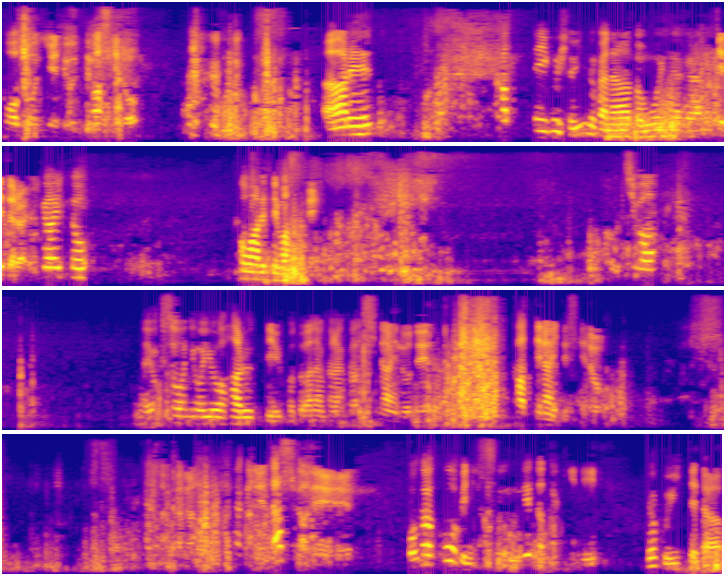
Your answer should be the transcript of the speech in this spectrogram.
包装に入れて売ってますけど、あれ、買っていく人いるのかなと思いながら見てたら意外と買われてますね。うちは、浴槽にお湯を張るっていうことはなかなかしないので、買ってないんですけど、なんかな、なんかね、確かね、僕が神戸に住んでた時によく行ってた、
